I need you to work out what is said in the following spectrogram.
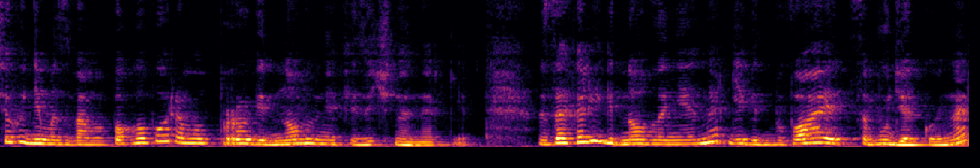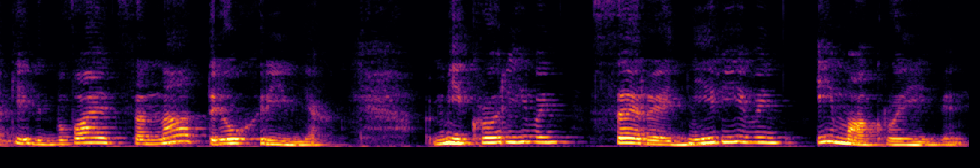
Сьогодні ми з вами поговоримо про відновлення фізичної енергії. Взагалі, відновлення енергії відбувається, будь-якої енергії відбувається на трьох рівнях: мікрорівень, середній рівень і макрорівень.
